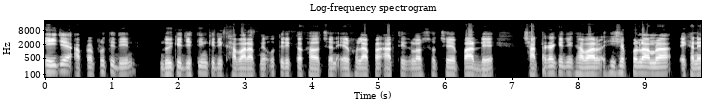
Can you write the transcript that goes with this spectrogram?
এই যে আপনার প্রতিদিন দুই কেজি, তিন কেজি খাবার আপনি অতিরিক্ত খাওয়াচ্ছেন, এর ফলে আপনার আর্থিক লস হচ্ছে পার ডে ষাট টাকা কেজি খাবার হিসেব করলে আমরা এখানে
